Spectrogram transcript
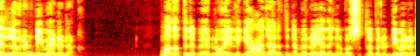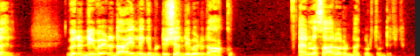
എല്ലാവരും ഡിവൈഡഡ് ആണ്. മതത്തിന്റെ പേരിലോ അല്ലെങ്കിൽ ആചാരത്തിന്റെ പേരിലോ ഏതെങ്കിലും പ്രശ്നത്തിന്റെ പേരിലോ ഡിവൈഡഡ് ആയിരുന്നു. ഇവർ ഡിവൈഡഡ് ആയില്ലെങ്കിൽ ബ്രിട്ടീഷുകാർ ഡിവൈഡഡ് ആക്കും. അതിനുള്ള സാധനം അവർ ഉണ്ടാക്കി കൊടുത്തുകൊണ്ടിരിക്കും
